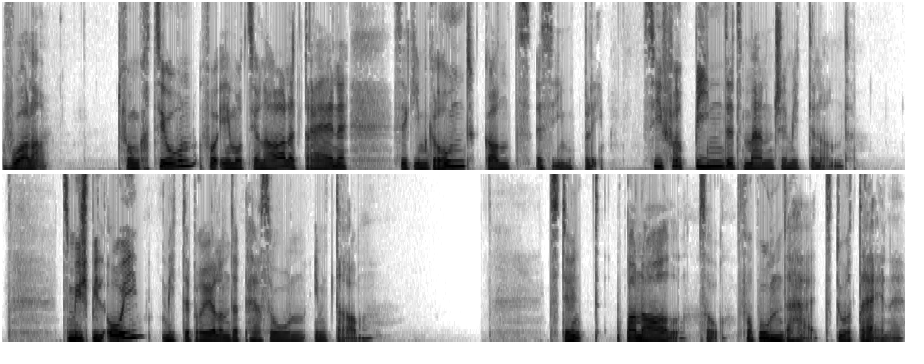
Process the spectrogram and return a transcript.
Voilà. Die Funktion von emotionalen Tränen ist im Grund ganz simple. Sie verbindet Menschen miteinander. Zum Beispiel euch mit der brüllenden Person im Tram. Das klingt banal, so Verbundenheit durch Tränen.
